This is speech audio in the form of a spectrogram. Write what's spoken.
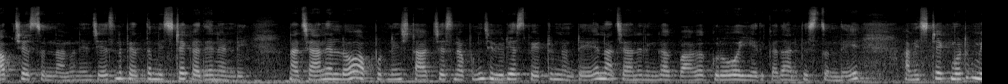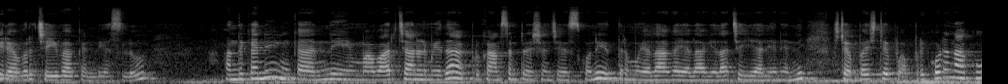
ఆఫ్ చేస్తున్నాను. నేను చేసిన పెద్ద మిస్టేక్ అదేనండి. నా ఛానల్లో అప్పటి నుంచి స్టార్ట్ చేసినప్పటి నుంచి వీడియోస్ పెట్టుంటే నా ఛానల్ ఇంకా బాగా గ్రో అయ్యేది కదా అనిపిస్తుంది. ఆ మిస్టేక్ మటుకు మీరు ఎవరు చేయవాకండి అసలు. అందుకని ఇంకా అన్ని మా వారి ఛానల్ మీద ఇప్పుడు కాన్సన్ట్రేషన్ చేసుకొని ఇద్దరము ఎలాగ ఎలాగ ఎలా చేయాలి అని అన్ని స్టెప్ బై స్టెప్ అప్పటికి కూడా నాకు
